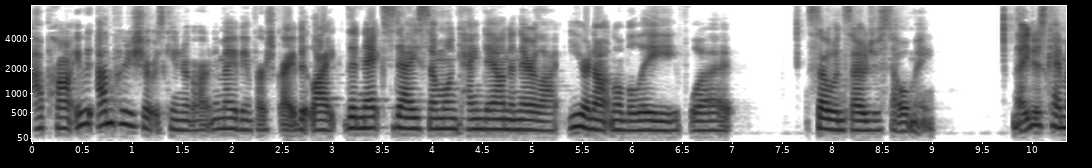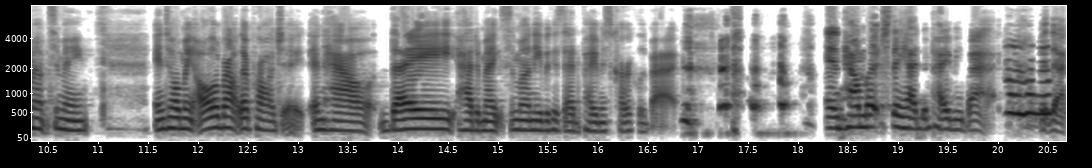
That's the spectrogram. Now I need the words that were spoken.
I prom- I'm pretty sure it was kindergarten. It may have been first grade, but like the next day, someone came down and they're like, "You're not going to believe what so and so just told me. They just came up to me and told me all about their project and how they had to make some money because they had to pay Miss Kirkley back. and how much they had to pay me back. Uh-huh. But that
